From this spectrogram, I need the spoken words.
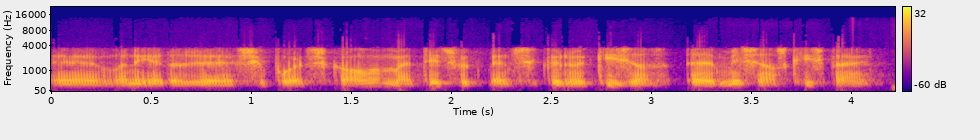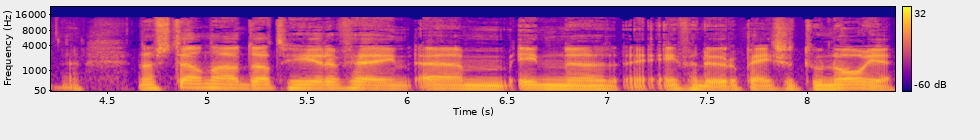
uh, wanneer er uh, supporters komen. Maar dit soort mensen kunnen we kiezen als, uh, missen als kiespijn. Nou, stel nou dat Heerenveen um, in een van de Europese toernooien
